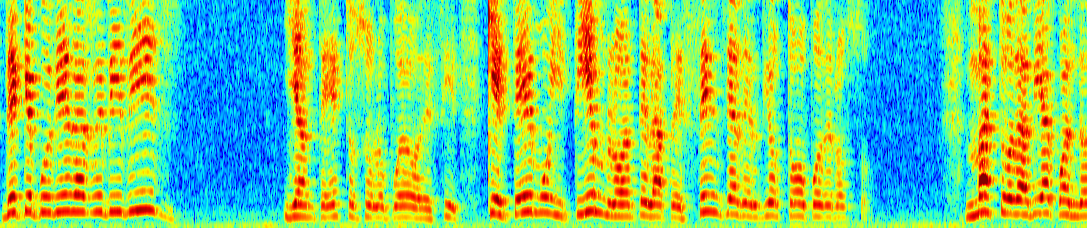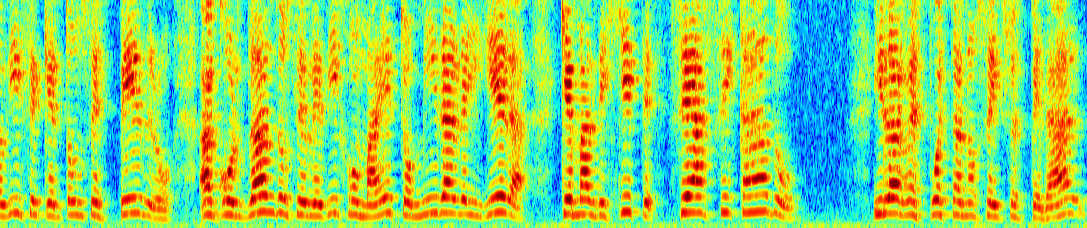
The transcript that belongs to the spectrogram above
de que pudiera revivir. Y ante esto solo puedo decir que temo y tiemblo ante la presencia del Dios Todopoderoso. Más todavía cuando dice que entonces Pedro, acordándose, le dijo, Maestro, mira la higuera que maldijiste, se ha secado. Y la respuesta no se hizo esperar,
